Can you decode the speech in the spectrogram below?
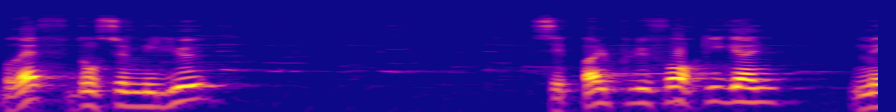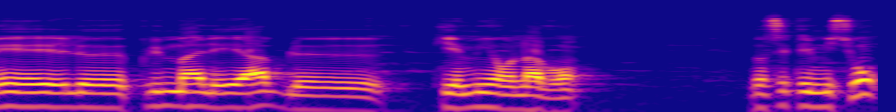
Bref, dans ce milieu, c'est pas le plus fort qui gagne, mais le plus malléable euh, qui est mis en avant. Dans cette émission,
